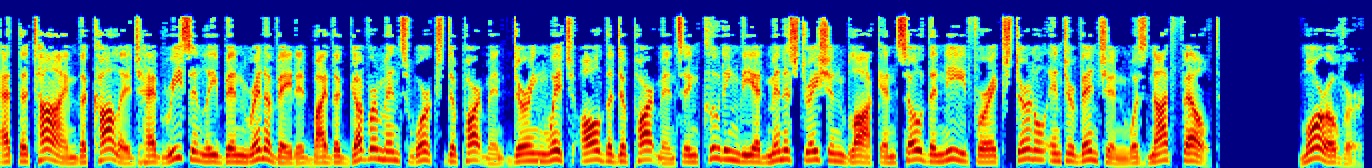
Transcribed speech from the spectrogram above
At the time the college had recently been renovated by the government's Works Department during which all the departments including the administration block and so the need for external intervention was not felt. Moreover,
